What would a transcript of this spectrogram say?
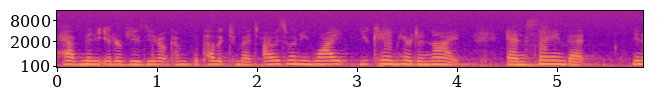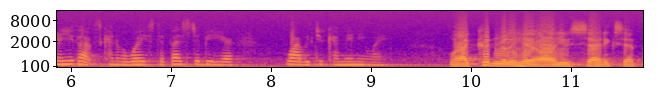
have many interviews. You don't come to the public too much. I was wondering why you came here tonight, and saying that, you know, you thought it was kind of a waste of us to be here. Why would you come anyway? Well, I couldn't really hear all you said except,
